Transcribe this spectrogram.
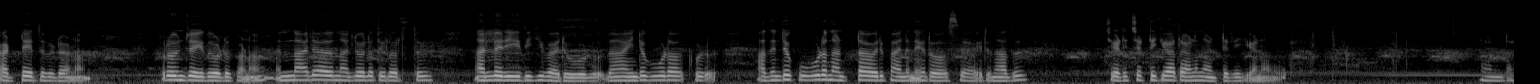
കട്ട് ചെയ്ത് വിടണം. പ്രൂം ചെയ്ത് കൊടുക്കണം. എന്നാലേ അത് നല്ലപോലെ തിളർത്ത് നല്ല രീതിക്ക് വരുള്ളൂ അതിന്റെ കൂടെ അതിന്റെ കൂടെ നട്ട ഒരു പനനീർ റോസയായിരുന്നു. അത് ചെടിച്ചട്ടിക്കകത്താണ് നട്ടിരിക്കണത്. ഉണ്ട്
